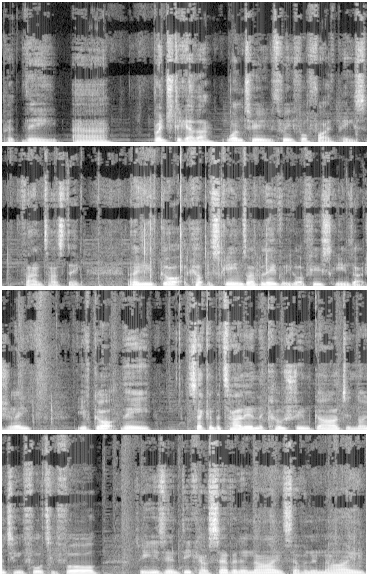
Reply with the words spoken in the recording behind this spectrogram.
put the uh, bridge together. One, two, three, four, five piece. Fantastic. And then you've got a couple of schemes, I believe. We've got a few schemes, actually. You've got the 2nd Battalion, the Coldstream Guards in 1944. So you're using decal 7 and 9, 7 and 9.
